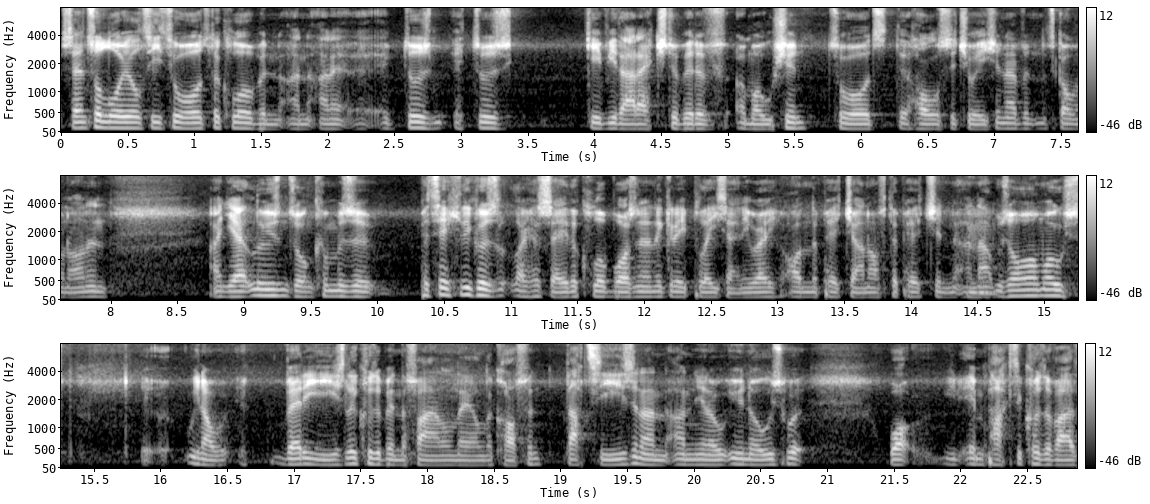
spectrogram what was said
sense of loyalty towards the club. And, and, and it, it does it does give you that extra bit of emotion towards the whole situation, everything that's going on. And and yet losing Duncan was a particularly because like I say the club wasn't in a great place anyway on the pitch and off the pitch. And, and that mm. was almost you know very easily could have been the final nail in the coffin that season. And, and you know who knows what what impact it could have had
